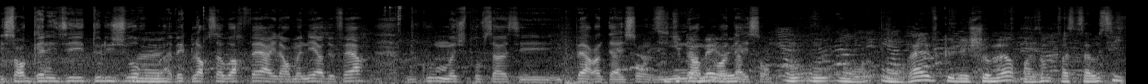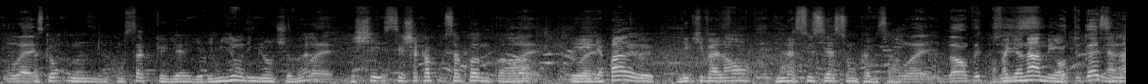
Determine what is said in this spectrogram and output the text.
et s'organiser tous les jours Ouais. avec leur savoir-faire et leur manière de faire. Du coup, moi je trouve ça c'est hyper intéressant, Si énormément permets, intéressant. on, on- on- on rêve que les chômeurs, par exemple, fassent ça aussi. Ouais. Parce qu'on on constate qu'il y, a il y a des millions et des millions de chômeurs. Ouais. Et chez- c'est chacun pour sa pomme, quoi. hein. Et il n'y a pas euh, l'équivalent d'une association comme ça. Ouais, ben en fait, Enfin, il y en a, mais en tout cas, c'est une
